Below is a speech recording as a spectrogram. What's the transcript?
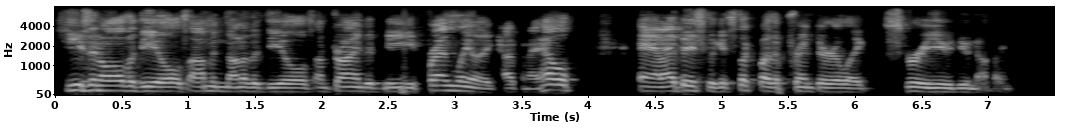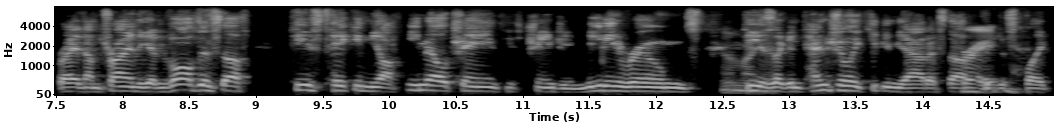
he's in all the deals. I'm in none of the deals. I'm trying to be friendly, like, how can I help? And I basically get stuck by the printer, like, screw you, do nothing. Right. And I'm trying to get involved in stuff. He's taking me off email chains. He's changing meeting rooms. Oh he's like intentionally keeping me out of stuff Great. to just like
